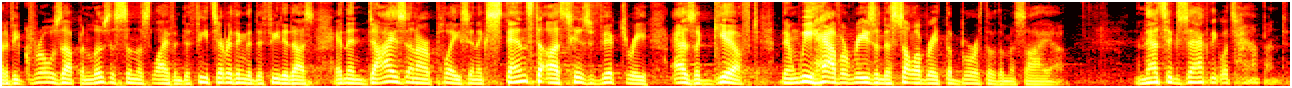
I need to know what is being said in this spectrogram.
But if he grows up and lives a sinless life and defeats everything that defeated us and then dies in our place and extends to us his victory as a gift, then we have a reason to celebrate the birth of the Messiah. And that's exactly what's happened.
